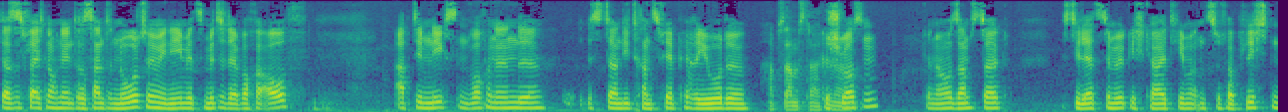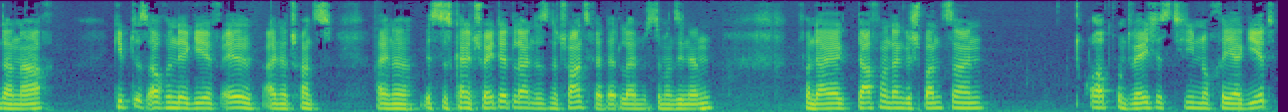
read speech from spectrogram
Das ist vielleicht noch eine interessante Note. Wir nehmen jetzt Mitte der Woche auf. Ab dem nächsten Wochenende ist dann die Transferperiode Ab Samstag, genau. geschlossen. Genau. genau, Samstag ist die letzte Möglichkeit, jemanden zu verpflichten. Danach gibt es auch in der GFL eine Trans, eine, ist es keine Trade Deadline, das ist eine Transfer Deadline, müsste man sie nennen. Von daher darf man dann gespannt sein, ob und welches Team noch reagiert.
